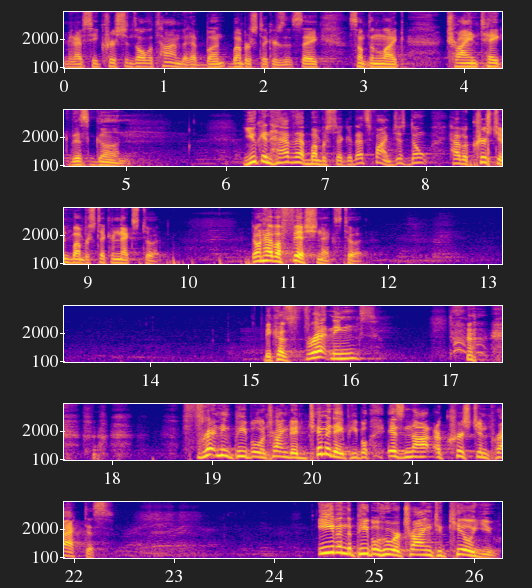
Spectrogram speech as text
I mean, I've seen Christians all the time that have bumper stickers that say something like, try and take this gun. You can have that bumper sticker, that's fine. Just don't have a Christian bumper sticker next to it. Don't have a fish next to it. Because threatenings, threatening people and trying to intimidate people is not a Christian practice. Even the people who are trying to kill you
